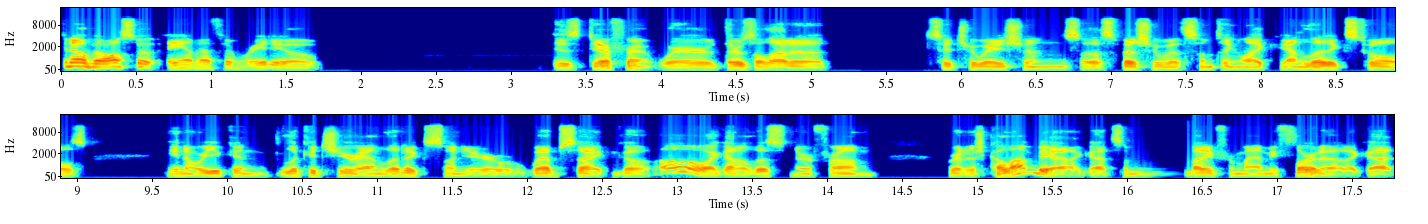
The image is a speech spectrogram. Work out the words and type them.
You know but also am fm radio is different where there's a lot of situations especially with something like analytics tools you know, where you can look at your analytics on your website and go, oh, I got a listener from British Columbia. I got somebody from Miami, Florida. I got,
